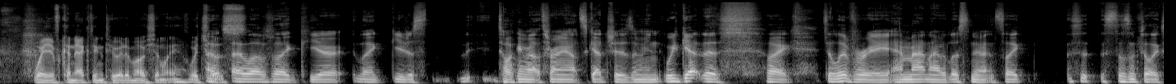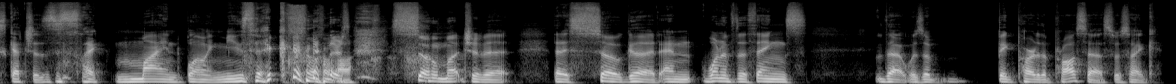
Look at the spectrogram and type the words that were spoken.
way of connecting to it emotionally, which I, was I love like you're like you're just talking about throwing out sketches. I mean, we'd get this like delivery, and Matt and I would listen to it. It's like this, this doesn't feel like sketches. Is like mind blowing music. There's so much of it that is so good. And one of the things that was a big part of the process was like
